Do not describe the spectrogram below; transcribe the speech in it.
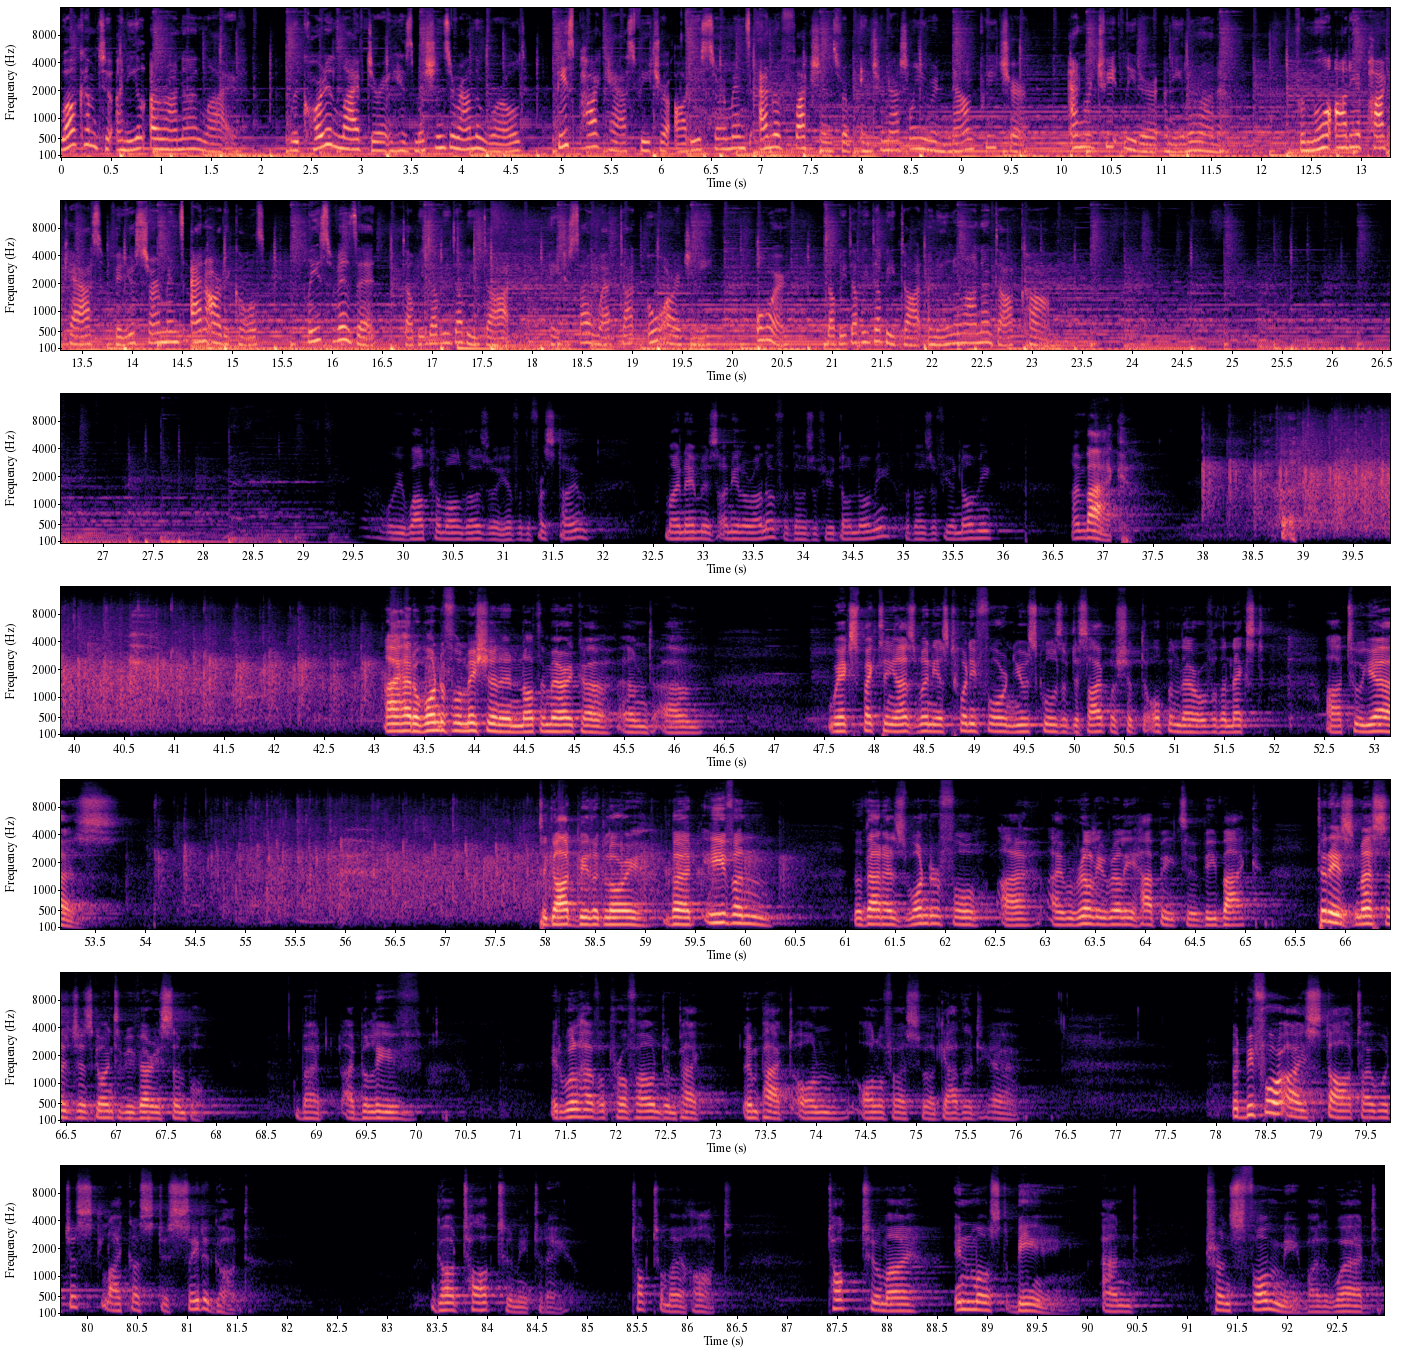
Welcome to Anil Arana Live. Recorded live during his missions around the world, these podcasts feature audio sermons and reflections from internationally renowned preacher and retreat leader Anil Arana. For more audio podcasts, video sermons, and articles, please visit www.hsiweb.org or www.anilarana.com. welcome all those who are here for the first time. My name is Anil Arana, for those of you who don't know me. For those of you who know me, I'm back. I had a wonderful mission in North America, and um, we're expecting as many as 24 new schools of discipleship to open there over the next uh, two years. To God be the glory. But even though that is wonderful, I, I'm really, really happy to be back. Today's message is going to be very simple, but I believe it will have a profound impact, impact on all of us who are gathered here. But before I start, I would just like us to say to God, God, talk to me today. Talk to my heart. Talk to my inmost being and transform me by the word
